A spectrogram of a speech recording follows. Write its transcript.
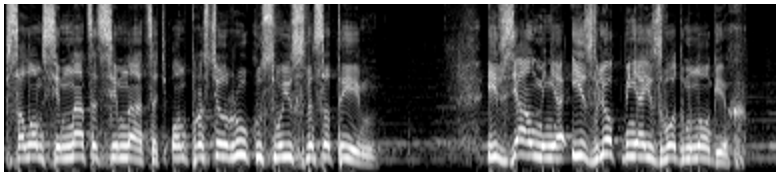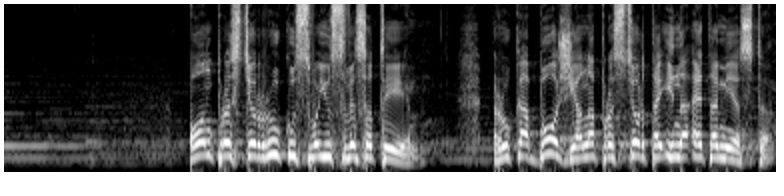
Псалом 17, 17. Он простил руку свою с высоты и взял меня, и извлек меня из вод многих. Он простер руку свою с высоты. Рука Божья, она простерта и на это место.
